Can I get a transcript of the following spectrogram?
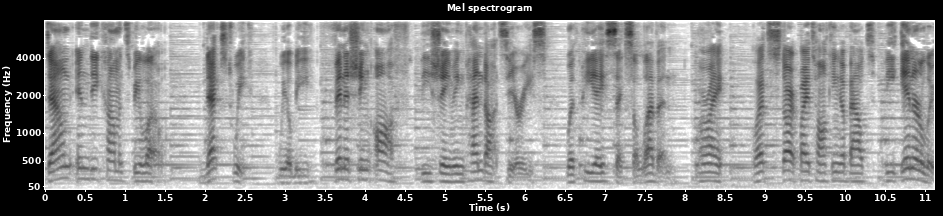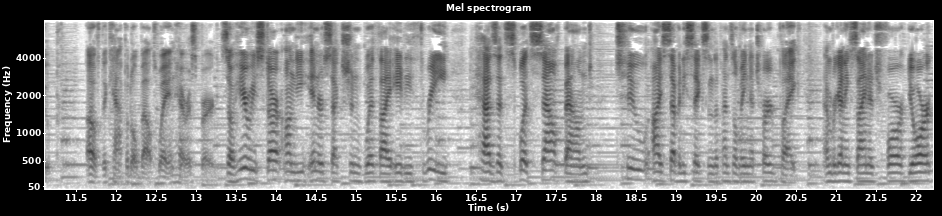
down in the comments below. Next week, we'll be finishing off the Shaming PennDOT series with PA 611. Alright, let's start by talking about the inner loop of the Capital Beltway in Harrisburg. So here we start on the intersection with I-83, has it split southbound to I-76 in the Pennsylvania Turnpike, and we're getting signage for York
